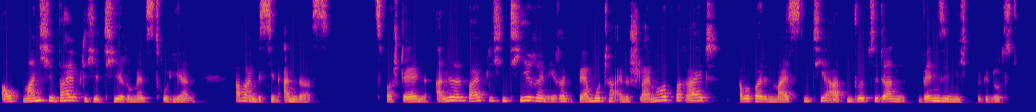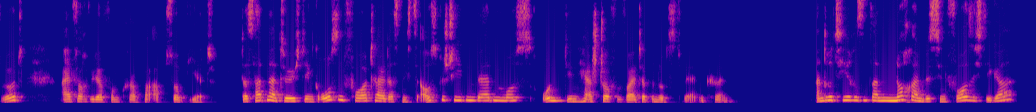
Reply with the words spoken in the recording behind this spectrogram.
auch manche weibliche Tiere menstruieren, aber ein bisschen anders. Zwar stellen alle weiblichen Tiere in ihrer Gebärmutter eine Schleimhaut bereit, aber bei den meisten Tierarten wird sie dann, wenn sie nicht genutzt wird, einfach wieder vom Körper absorbiert. Das hat natürlich den großen Vorteil, dass nichts ausgeschieden werden muss und die Nährstoffe weiter benutzt werden können. Andere Tiere sind dann noch ein bisschen vorsichtiger.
